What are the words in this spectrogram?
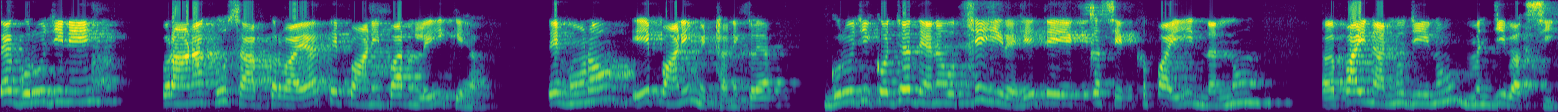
ਤੇ ਗੁਰੂ ਜੀ ਨੇ ਪੁਰਾਣਾ ਖੂਹ ਸਾਫ਼ ਕਰਵਾਇਆ ਤੇ ਪਾਣੀ ਭਰਨ ਲਈ ਕਿਹਾ। ਤੇ ਹੁਣ ਇਹ ਪਾਣੀ ਮਿੱਠਾ ਨਿਕਲਿਆ। ਗੁਰੂ ਜੀ ਕੁਝ ਦਿਨ ਉੱਥੇ ਹੀ ਰਹੇ ਤੇ ਇੱਕ ਸਿੱਖ ਭਾਈ ਨੰਨੂ ਅ, ਭਾਈ ਨਾਨੂ ਜੀ ਨੂੰ ਮੰਜੀ ਬਖਸ਼ੀ।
